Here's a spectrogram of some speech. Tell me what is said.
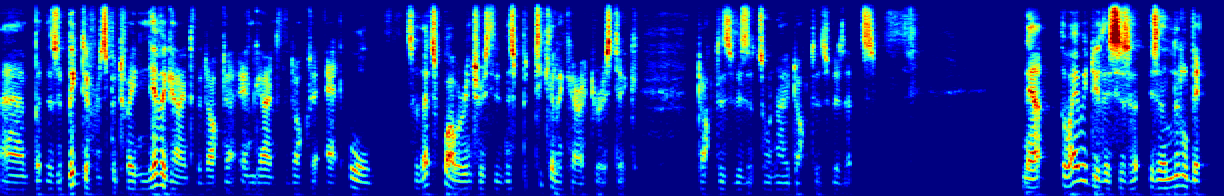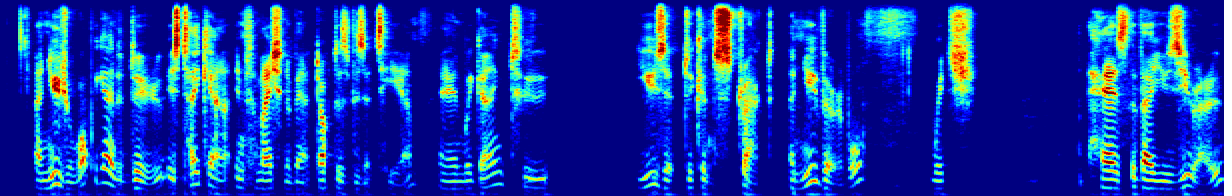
Uh, but there's a big difference between never going to the doctor and going to the doctor at all. So that's why we're interested in this particular characteristic, doctor's visits or no doctor's visits. Now, the way we do this is a, is a little bit unusual. What we're going to do is take our information about doctor's visits here and we're going to use it to construct a new variable which has the value zero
